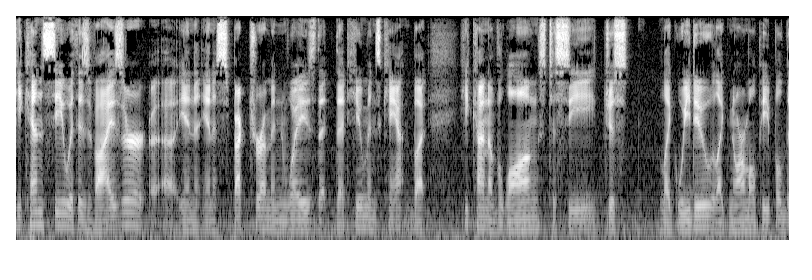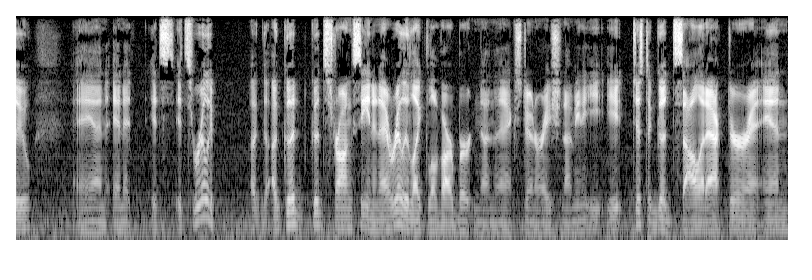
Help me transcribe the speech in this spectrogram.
he can see with his visor uh, in in a spectrum in ways that that humans can't, but he kind of longs to see just like we do, like normal people do, and and it it's it's really a, a, good, good, strong scene, and I really liked LeVar Burton on the Next Generation. I mean, he, he, just a good, solid actor, and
